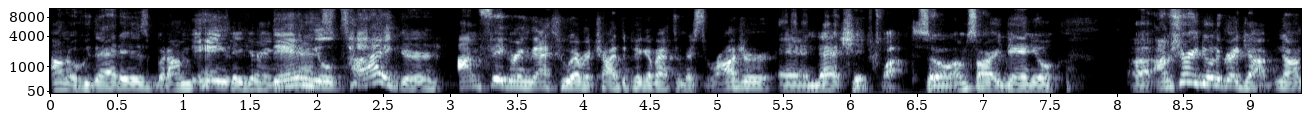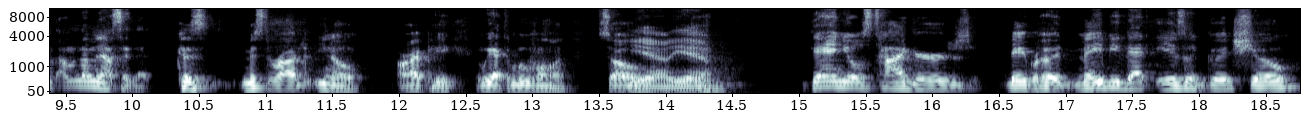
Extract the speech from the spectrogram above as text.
I don't know who that is, but I'm Dan- figuring Daniel Tiger. I'm figuring that's whoever tried to pick up after Mr. Roger, and that shit flopped. So I'm sorry, Daniel. Uh, I'm sure you're doing a great job. No, I'm, I'm- let me not say that because Mr. Roger, you know, R.I.P. and we have to move on. So Yeah, yeah. Daniel's Tigers neighborhood. Maybe that is a good show.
